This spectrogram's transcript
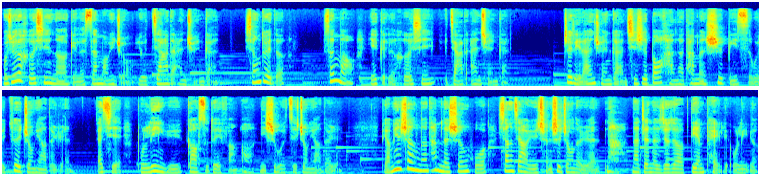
我觉得荷西呢给了三毛一种有家的安全感，相对的，三毛也给了荷西有家的安全感。这里的安全感其实包含了他们视彼此为最重要的人，而且不吝于告诉对方：“哦，你是我最重要的人。”表面上呢，他们的生活相较于城市中的人，那那真的就叫颠沛流离了。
